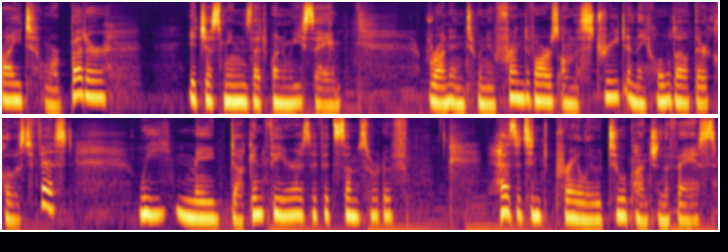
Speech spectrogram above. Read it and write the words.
right or better. It just means that when we say, run into a new friend of ours on the street and they hold out their closed fist, we may duck in fear as if it's some sort of hesitant prelude to a punch in the face.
